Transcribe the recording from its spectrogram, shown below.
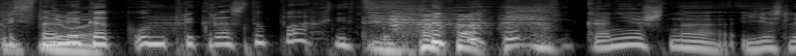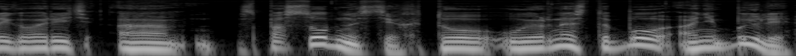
Представляю, как он прекрасно пахнет. Конечно, если говорить о способностях, то у Эрнеста Бо они были.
